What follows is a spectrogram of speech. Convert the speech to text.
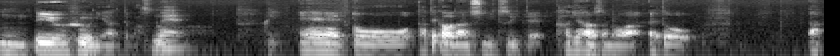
うん、っていう風になってますね。はい。えっ、と、立川男子について、萩原さんのは、えっ、と、あ、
